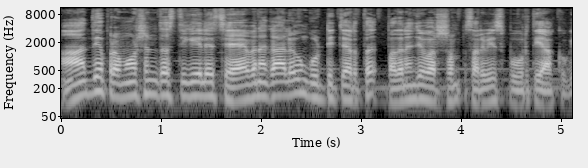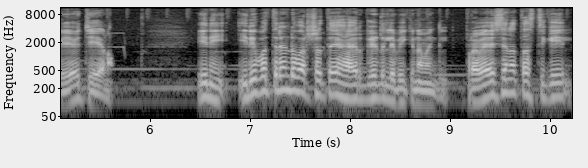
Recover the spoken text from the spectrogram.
ആദ്യ പ്രൊമോഷൻ തസ്തികയിലെ സേവനകാലവും കൂട്ടിച്ചേർത്ത് പതിനഞ്ച് വർഷം സർവീസ് പൂർത്തിയാക്കുകയോ ചെയ്യണം. ഇനി ഇരുപത്തിരണ്ട് വർഷത്തെ ഹയർ ഗ്രേഡ് ലഭിക്കണമെങ്കിൽ പ്രവേശന തസ്തികയിൽ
